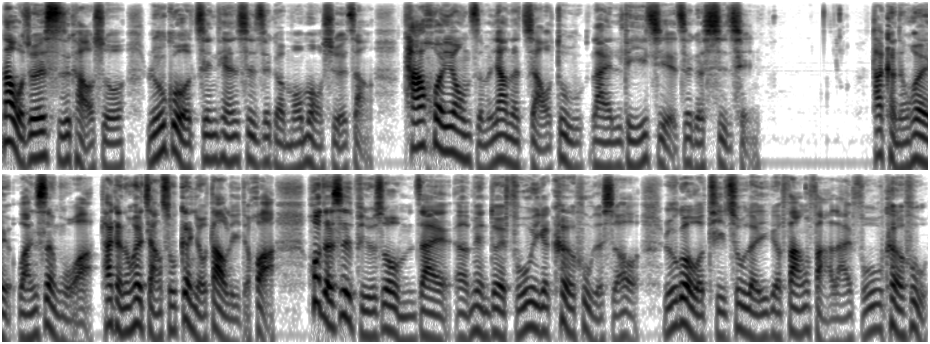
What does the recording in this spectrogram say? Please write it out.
那我就会思考说，如果今天是这个某某学长，他会用怎么样的角度来理解这个事情？他可能会完胜我啊，他可能会讲出更有道理的话，或者是比如说我们在呃面对服务一个客户的时候，如果我提出了一个方法来服务客户，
